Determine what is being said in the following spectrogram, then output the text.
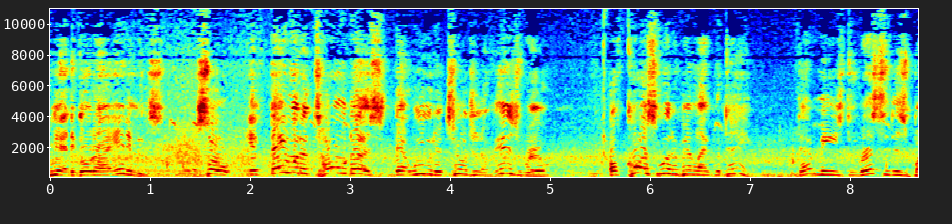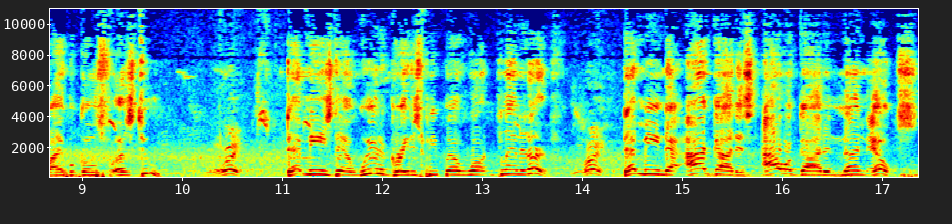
We had to go to our enemies. So if they would have told us that we were the children of Israel, of course we would have been like, well dang, that means the rest of this Bible goes for us too. Right, That means that we're the greatest people ever walked the planet Earth. right. That means that our God is our God and none else.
